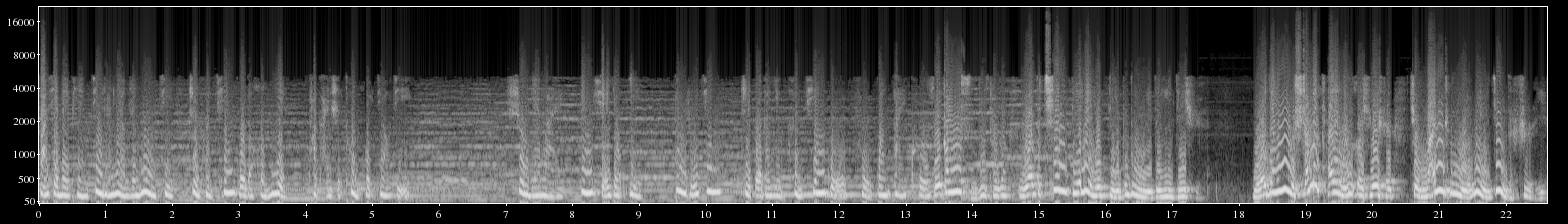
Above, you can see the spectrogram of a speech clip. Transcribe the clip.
发现那片竟然两人默契、志恨千古的红叶。他开始痛悔交集。数年来冰雪有益，到如今只觉得隐恨千古，抚光哀哭。所以刚一死的，他说：“我的千滴泪也抵不住你的一滴血，我将用什么才能和学识去完成你未尽的事业？”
